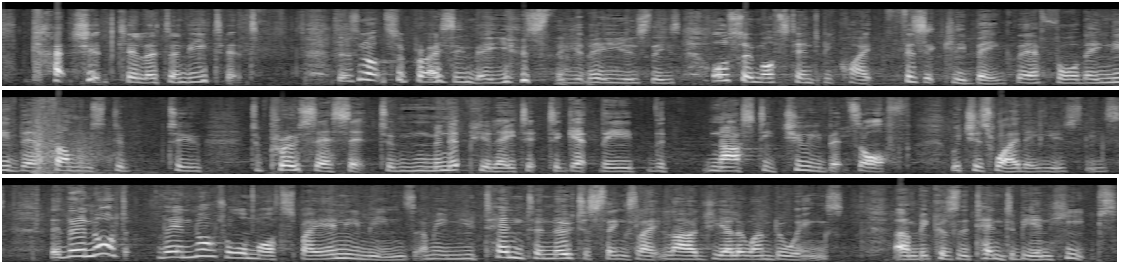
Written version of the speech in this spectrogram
catch it, kill it, and eat it. So it's not surprising they use, the, they use these. Also, moths tend to be quite physically big, therefore, they need their thumbs to, to, to process it, to manipulate it, to get the, the nasty, chewy bits off. Which is why they use these. They're not, they're not all moths by any means. I mean, you tend to notice things like large yellow underwings um, because they tend to be in heaps.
